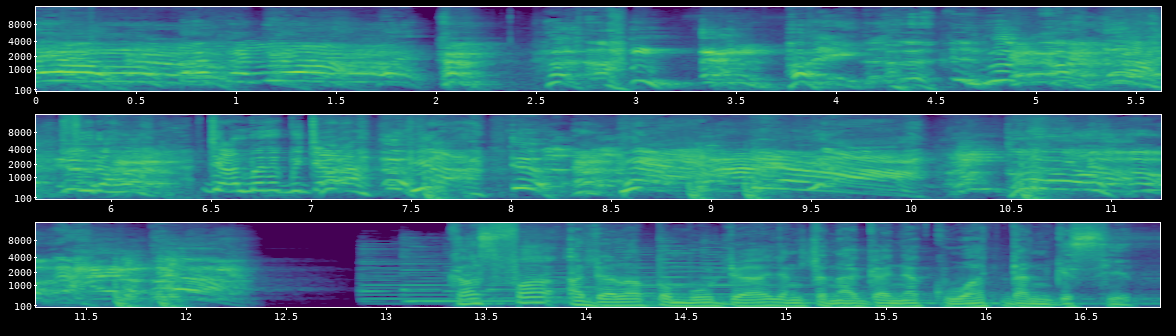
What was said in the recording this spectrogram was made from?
Ayo, tangkap dia! Sudahlah, jangan banyak bicara. Ya. Kasfa adalah pemuda yang tenaganya kuat dan gesit.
